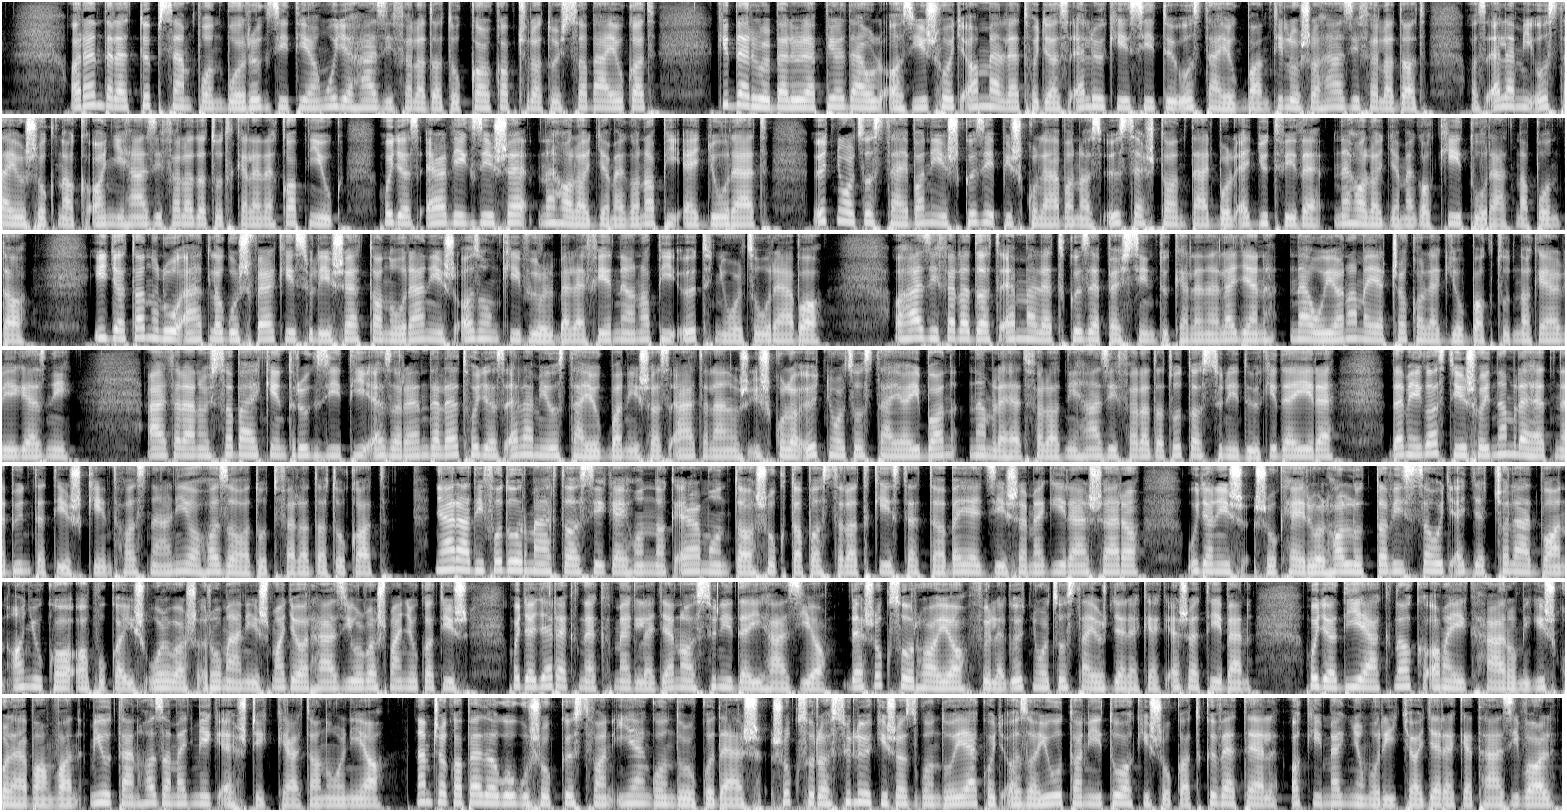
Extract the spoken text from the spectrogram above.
A rendelet több szempontból rögzíti amúgy a házi feladatokkal kapcsolatos szabályokat, Kiderül belőle például az is, hogy amellett, hogy az előkészítő osztályokban tilos a házi feladat, az elemi osztályosoknak annyi házi feladatot kellene kapniuk, hogy az elvégzése ne haladja meg a napi egy órát, 5-8 osztályban és középiskolában az összes tantárgyból együttvéve ne haladja meg a két órát naponta. Így a tanuló átlagos felkészülése tanórán és azon kívül beleférne a napi 5-8 órába. A házi feladat emellett közepes szintű kellene legyen, ne olyan, amelyet csak a legjobbak tudnak elvégezni. Általános szabályként rögzíti ez a rendelet, hogy az elemi osztályokban és az általános iskola 5-8 osztályaiban nem lehet feladni házi feladatot a szünidők idejére, de még azt is, hogy nem lehetne büntetésként használni a hazaadott feladatokat. Nyárádi Fodor Márta a Székelyhonnak elmondta, sok tapasztalat késztette a bejegyzése megírására, ugyanis sok helyről hallotta vissza, hogy egy-egy családban anyuka, apuka is olvas román és magyar házi olvasmányokat is, hogy a gyereknek meglegyen a szünidei házia, de sokszor hallja, főleg 5-8 osztályos gyerekek esetében, hogy a diáknak, amelyik háromig iskolában van, miután hazamegy, még estig kell tanulnia. Nem csak a pedagógusok közt van ilyen gondolkodás, sokszor a szülők is azt gondolják, hogy az a jó tanító, aki sokat követel, aki megnyomorítja a gyereket házival.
